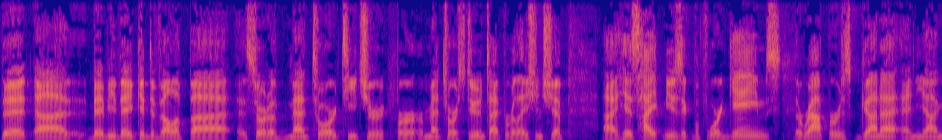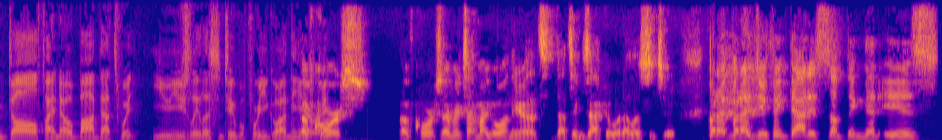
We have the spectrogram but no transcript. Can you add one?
That uh, maybe they could develop a sort of mentor teacher or mentor student type of relationship. Uh, his hype music before games, the rappers Gunna and Young Dolph. I know Bob, that's what you usually listen to before you go on the air. Of course. Right? of course, every time I go on the air, that's that's exactly what I listen to. But I, but I do think that is something that is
